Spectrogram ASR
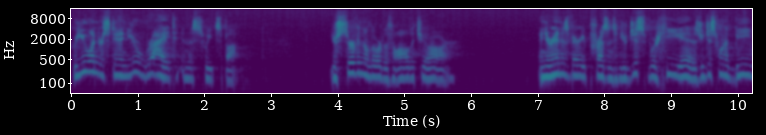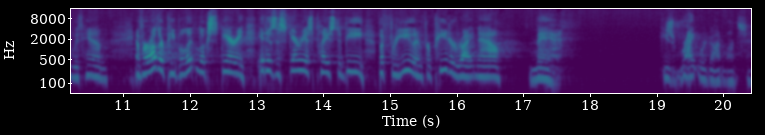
where you understand you're right in the sweet spot. You're serving the Lord with all that you are. And you're in His very presence, and you're just where He is. You just want to be with Him. And for other people, it looks scary. It is the scariest place to be. But for you and for Peter right now, man, he's right where God wants him.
